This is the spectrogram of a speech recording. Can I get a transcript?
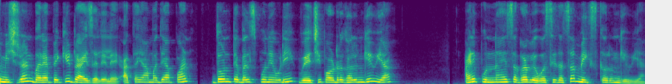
मिश्रण बऱ्यापैकी ड्राय झालेलं आहे. आता यामध्ये आपण दोन टेबलस्पून एवढी वेलची पावडर घालून घेऊया आणि पुन्हा हे सगळं व्यवस्थित असं मिक्स करून घेऊया.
